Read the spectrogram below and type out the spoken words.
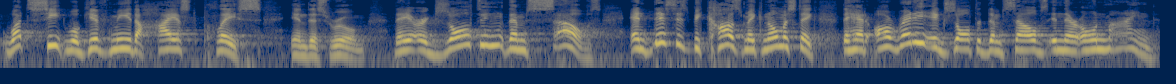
what seat will give me the highest place in this room. They are exalting themselves. And this is because, make no mistake, they had already exalted themselves in their own mind.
